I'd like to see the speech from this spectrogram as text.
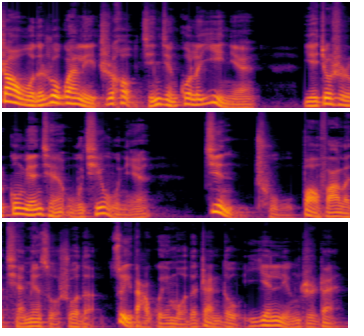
赵武的弱冠礼之后，仅仅过了一年，也就是公元前五七五年，晋楚爆发了前面所说的最大规模的战斗——鄢陵之战。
